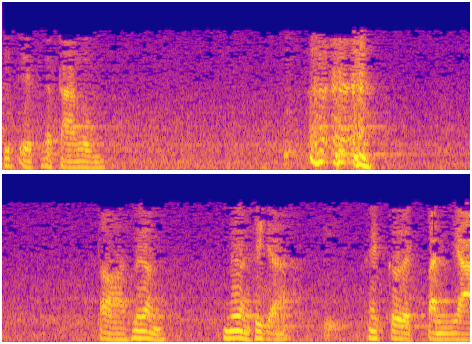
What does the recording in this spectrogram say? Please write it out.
จิตเอกกตาลง เรื่องเนื่องที่จะให้เกิดปัญญา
